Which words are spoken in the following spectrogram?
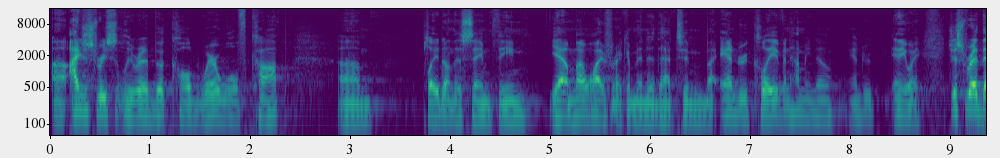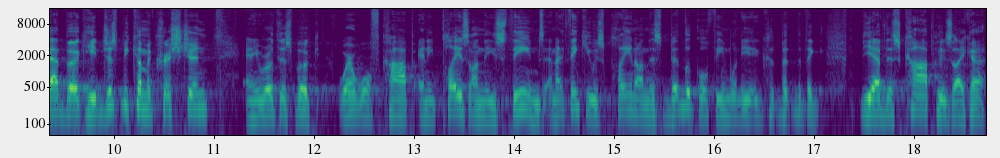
Uh, I just recently read a book called Werewolf Cop, um, played on the same theme. Yeah, my wife recommended that to me. Andrew Klavan. How many know Andrew? Anyway, just read that book. He'd just become a Christian, and he wrote this book, Werewolf Cop, and he plays on these themes. And I think he was playing on this biblical theme when he, but, the, you have this cop who's like a,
